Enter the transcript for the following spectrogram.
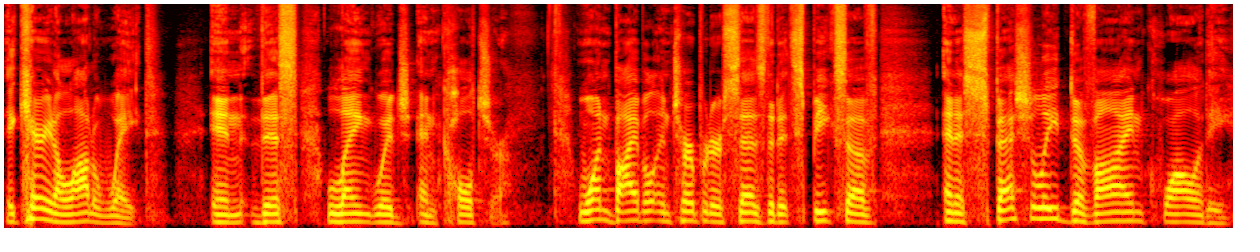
it carried a lot of weight in this language and culture. One Bible interpreter says that it speaks of an especially divine quality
